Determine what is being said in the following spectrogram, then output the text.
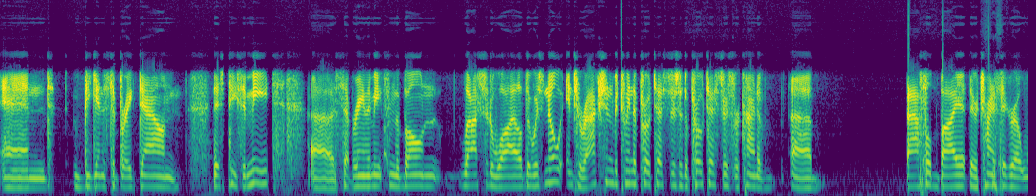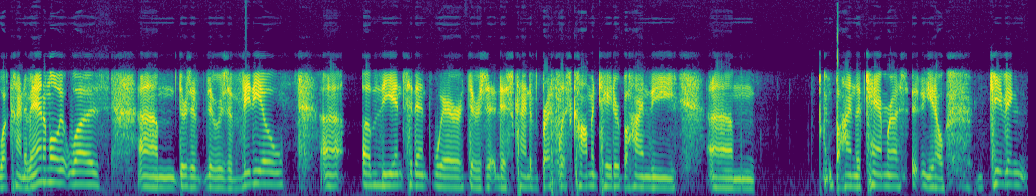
and begins to break down this piece of meat, uh, separating the meat from the bone. Lasted a while. There was no interaction between the protesters. Or the protesters were kind of uh, baffled by it. They were trying to figure out what kind of animal it was. Um, there's a there was a video uh, of the incident where there's a, this kind of breathless commentator behind the um, behind the camera, you know, giving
